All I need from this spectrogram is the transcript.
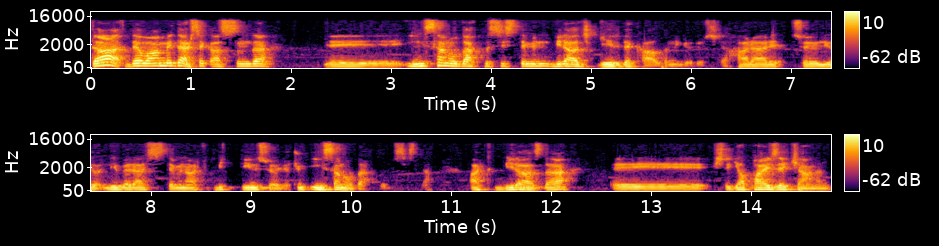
daha devam edersek aslında e, insan odaklı sistemin birazcık geride kaldığını görüyoruz. İşte Harari söylüyor, liberal sistemin artık bittiğini söylüyor. Çünkü insan odaklı bir sistem. Artık biraz daha e, işte yapay zekanın,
